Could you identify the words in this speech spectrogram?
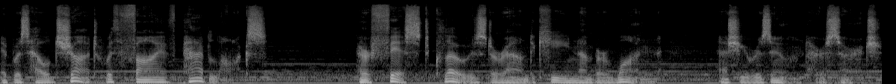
It was held shut with five padlocks. Her fist closed around key number one as she resumed her search.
